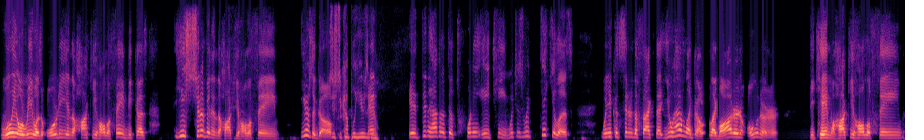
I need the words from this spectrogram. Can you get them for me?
Willie O'Ree was already in the Hockey Hall of Fame because he should have been in the Hockey Hall of Fame years ago. Just a couple years And ago. It didn't happen until 2018, which is ridiculous when you consider the fact that you have like a like modern owner became a Hockey Hall of Fame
